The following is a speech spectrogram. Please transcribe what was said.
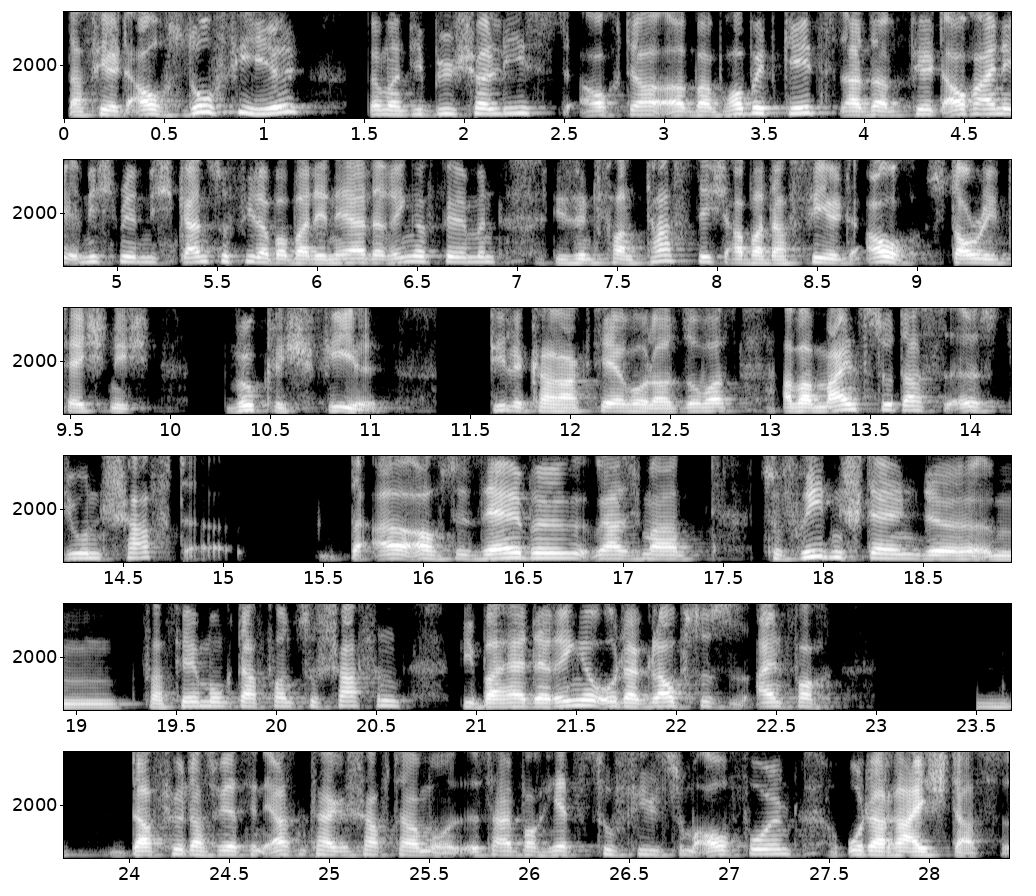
da fehlt auch so viel wenn man die Bücher liest. Auch da, äh, beim Hobbit geht's, äh, da fehlt auch eine, nicht nicht ganz so viel, aber bei den Herr der Ringe-Filmen, die sind fantastisch, aber da fehlt auch storytechnisch wirklich viel. Viele Charaktere oder sowas. Aber meinst du, dass es Dune schafft, äh, äh, auch dieselbe, sag ich mal, zufriedenstellende ähm, Verfilmung davon zu schaffen, wie bei Herr der Ringe? Oder glaubst du, es ist einfach dafür, dass wir jetzt den ersten Teil geschafft haben, ist einfach jetzt zu viel zum Aufholen? Oder reicht das,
